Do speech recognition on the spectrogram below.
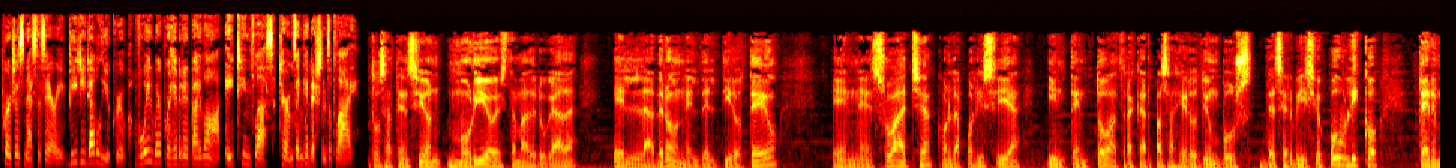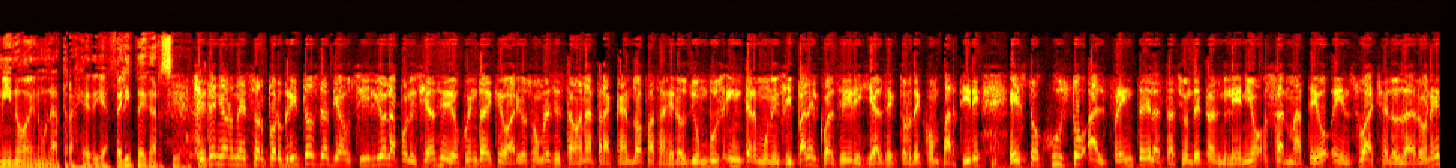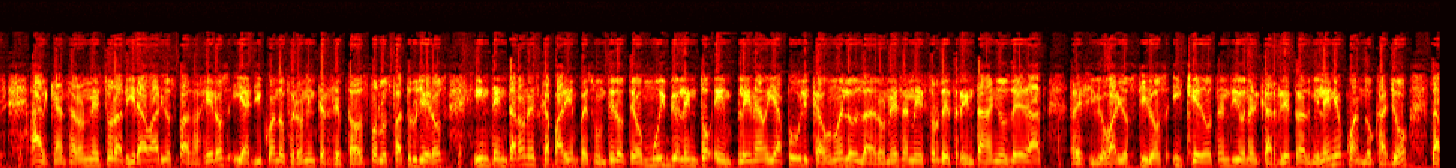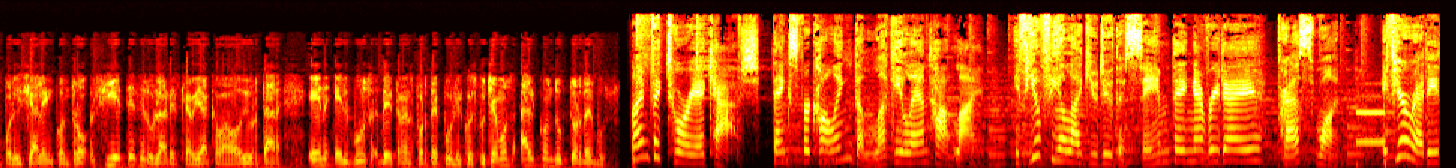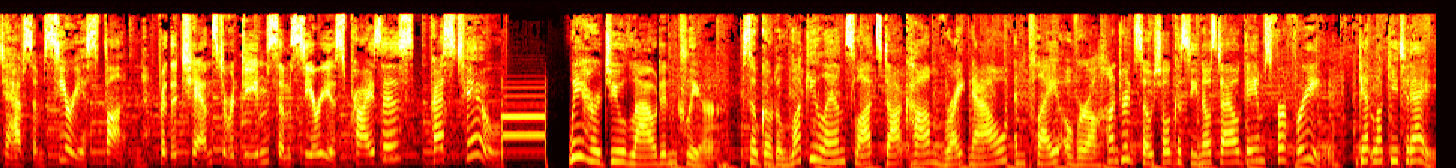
Purchase necessary. VGW Group. Void prohibited by law. 18 plus. Terms and conditions apply. Atención, murió esta madrugada el ladrón, el del tiroteo en eh, Soacha con la policía. Intentó atracar pasajeros de un bus de servicio público terminó en una tragedia. Felipe García. Sí, señor Néstor, por gritos de auxilio, la policía se dio cuenta de que varios hombres estaban atracando a pasajeros de un bus intermunicipal, el cual se dirigía al sector de Compartir, esto justo al frente de la estación de Transmilenio San Mateo en Suacha. Los ladrones alcanzaron, Néstor, a ir a varios pasajeros y allí cuando fueron interceptados por los patrulleros, intentaron escapar y empezó un tiroteo muy violento en plena vía pública. Uno de los ladrones, Néstor, de 30 años de edad, recibió varios tiros y quedó tendido en el carril de Transmilenio. Cuando cayó, la policía le encontró siete celulares que había acabado de hurtar en el bus de transporte público. Escuchemos al conductor del bus. I'm Victoria Cash. Thanks for calling the Lucky Land Hotline. If you feel like you do the same thing every day, press 1. If you're ready to have some serious fun for the chance to redeem some serious prizes, press 2. We heard you loud and clear. So go to LuckyLandSlots.com right now and play over 100 social casino-style games for free. Get lucky today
